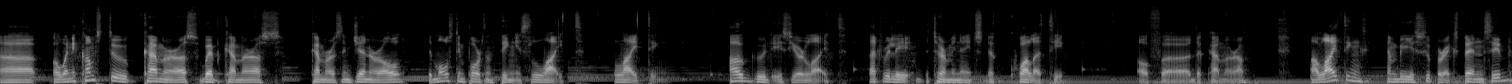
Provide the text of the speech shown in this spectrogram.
Uh, but when it comes to cameras, web cameras, cameras in general, the most important thing is light, lighting. How good is your light? That really determines the quality of uh, the camera. Now lighting can be super expensive,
